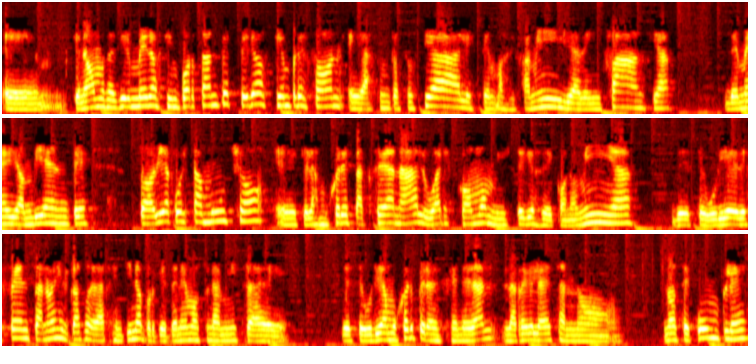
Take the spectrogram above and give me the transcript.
eh, que no vamos a decir menos importantes, pero siempre son eh, asuntos sociales, temas de familia, de infancia, de medio ambiente. Todavía cuesta mucho eh, que las mujeres accedan a lugares como ministerios de economía, de seguridad y defensa. No es el caso de Argentina porque tenemos una ministra de, seguridad mujer, pero en general la regla esa no, no se cumple.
